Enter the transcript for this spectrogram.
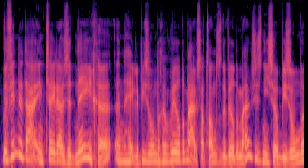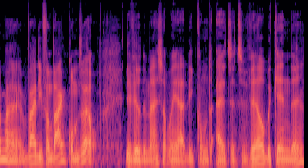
We vinden daar in 2009 een hele bijzondere wilde muis. Althans, de wilde muis is niet zo bijzonder, maar waar die vandaan komt wel. De wilde muis, maar ja, die komt uit het welbekende...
